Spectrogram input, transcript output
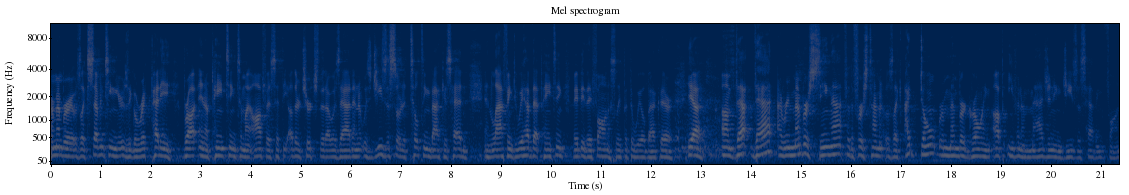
I remember it was like 17 years ago, Rick Petty brought in a painting to my office at the other church that I was at, and it was Jesus sort of tilting back his head and laughing. Do we have that painting? Maybe they've fallen asleep at the wheel back there. Yeah, um, that, that, I remember seeing that for the first time, and it was like, I don't remember growing up even imagining Jesus having fun.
